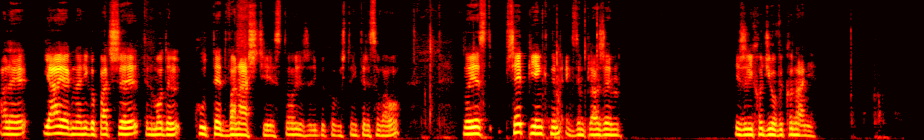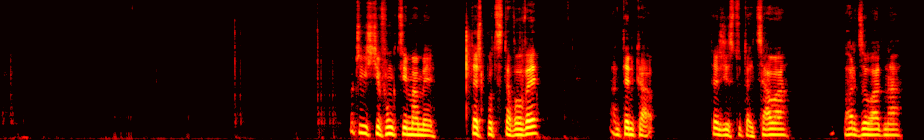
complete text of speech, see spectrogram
ale ja jak na niego patrzę, ten model QT12 jest to, jeżeli by kogoś to interesowało. No jest przepięknym egzemplarzem, jeżeli chodzi o wykonanie. Oczywiście funkcje mamy też podstawowe. Antenka też jest tutaj cała, bardzo ładna.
